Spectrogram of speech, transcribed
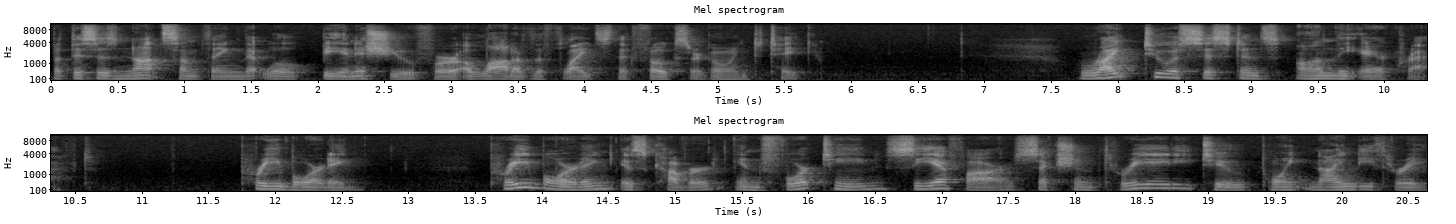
but this is not something that will be an issue for a lot of the flights that folks are going to take. Right to assistance on the aircraft. Pre boarding. Pre boarding is covered in 14 CFR section 382.93.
